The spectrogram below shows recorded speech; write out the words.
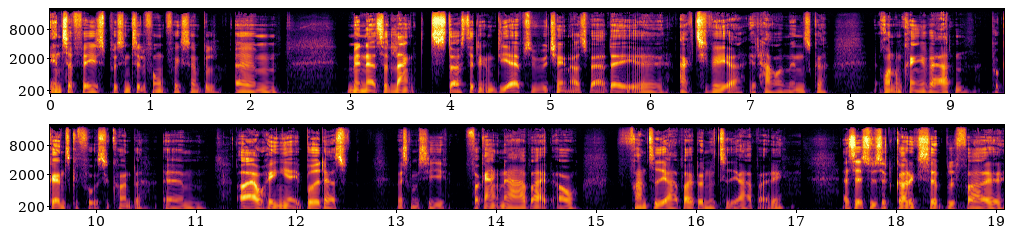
interface på sin telefon for eksempel. Øhm, men altså langt størstedelen af de apps, vi betjener os hver dag, øh, aktiverer et hav af mennesker rundt omkring i verden på ganske få sekunder, øhm, og er afhængige af både deres, hvad skal man sige, forgangne arbejde og fremtidige arbejde og nutidige arbejde. Ikke? Altså jeg synes, et godt eksempel for, øh,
